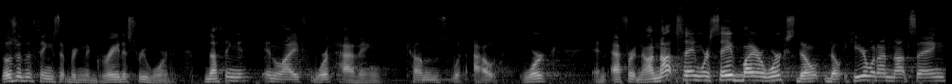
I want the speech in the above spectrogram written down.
Those are the things that bring the greatest reward. Nothing in life worth having comes without work and effort. Now, I'm not saying we're saved by our works. Don't, don't hear what I'm not saying.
